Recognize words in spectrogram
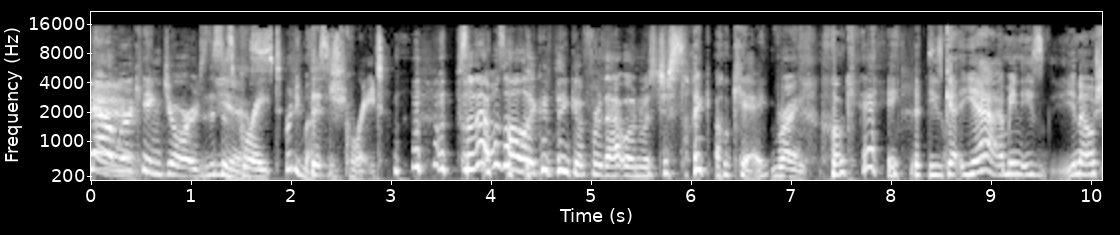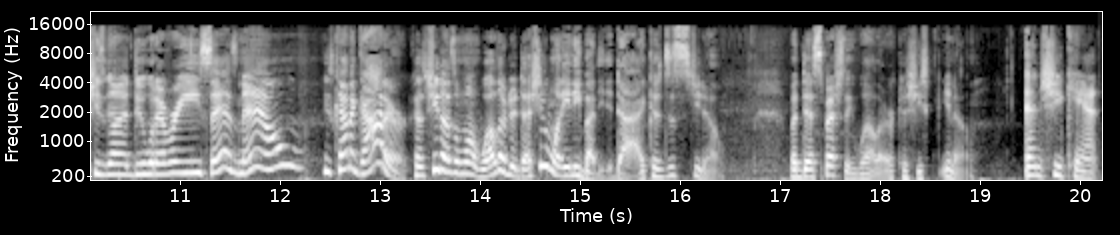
now we're King George. This Yes, is great. pretty much. This is great. so that was all I could think of for that one. Was just like, okay, Right. okay. He's got yeah. I mean, he's you know she's gonna do whatever he says now. He's kind of got her because she doesn't want Weller to die. She don't want anybody to die because just you know, but especially Weller because she's you know, and she can't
